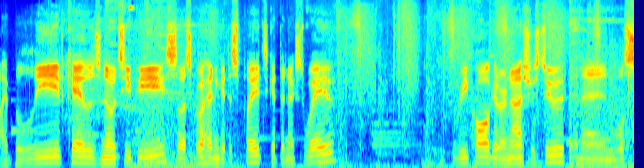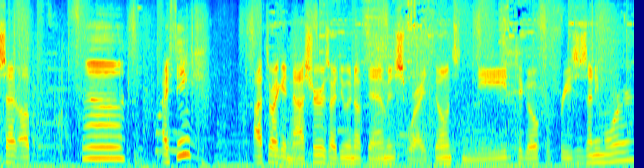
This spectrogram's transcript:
I believe Kayle's no TP, so let's go ahead and get this plate to get the next wave. Recall, get our Nashor's Tooth, and then we'll set up... Uh, I think after I get Nashor's, I do enough damage where I don't need to go for freezes anymore.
